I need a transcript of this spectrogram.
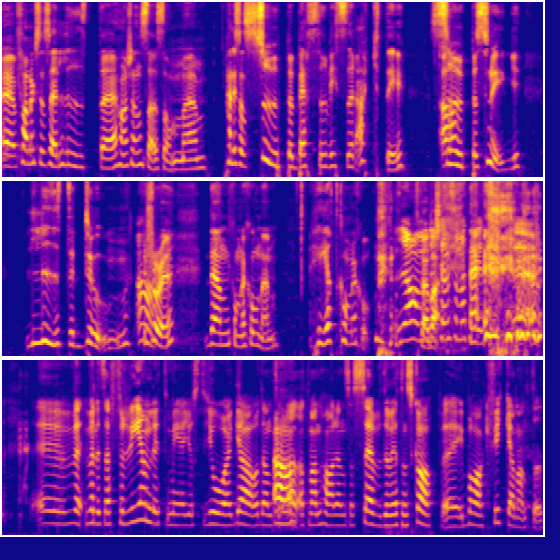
Eh, för han också så lite, han känns så som, eh, han är så superbesserwisseraktig, supersnygg, lite dum. Ja. Förstår du? Den kombinationen. Het kombination. Ja, men bara. det känns som att det är typ, eh, väldigt så här, förenligt med just yoga och den, Ja. att man har en så här, pseudovetenskap eh, i bakfickan alltid.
